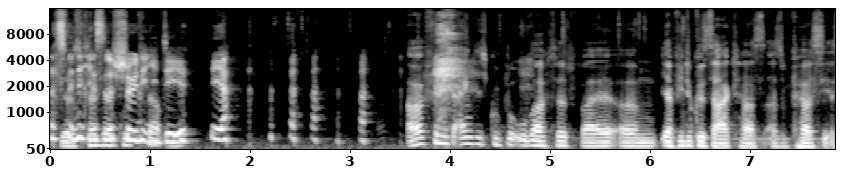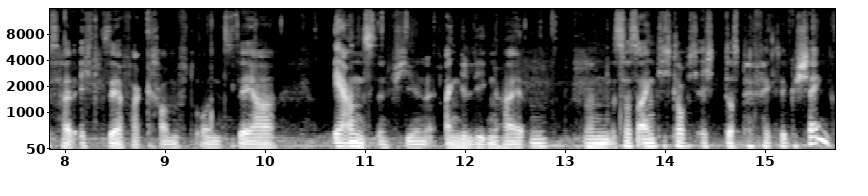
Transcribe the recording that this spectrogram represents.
Das Ja, finde ich ist eine schöne klappen. Idee. Ja. Aber finde ich eigentlich gut beobachtet, weil, ähm, ja, wie du gesagt hast, also Percy ist halt echt sehr verkrampft und sehr ernst in vielen Angelegenheiten. Dann ist das eigentlich, glaube ich, echt das perfekte Geschenk,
